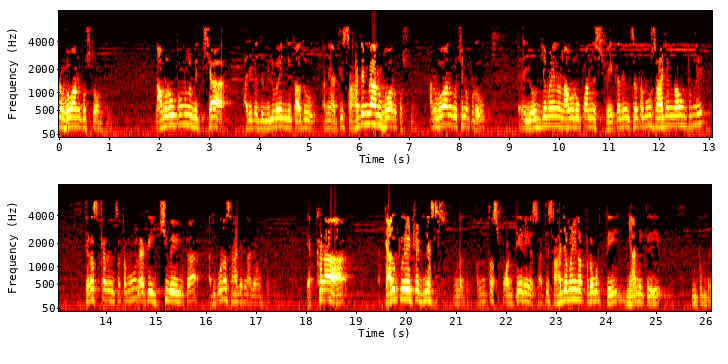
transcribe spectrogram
అనుభవానికి వస్తూ ఉంటుంది. నామరూపములు మిథ్య అది పెద్ద విలువైంది కాదు అని అతి సహజంగా అనుభవానికి వస్తుంది. అనుభవానికి వచ్చినప్పుడు యోగ్యమైన నామరూపాన్ని స్వీకరించటము సహజంగా ఉంటుంది తిరస్కరించటము లేక ఇచ్చివేయుట అది కూడా సహజంగానే ఉంటుంది. ఎక్కడ క్యాల్కులేటెడ్నెస్ ఉండదు. అంత స్పాంటేనియస్ అతి సహజమైన ప్రవృత్తి జ్ఞానికి ఉంటుంది.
